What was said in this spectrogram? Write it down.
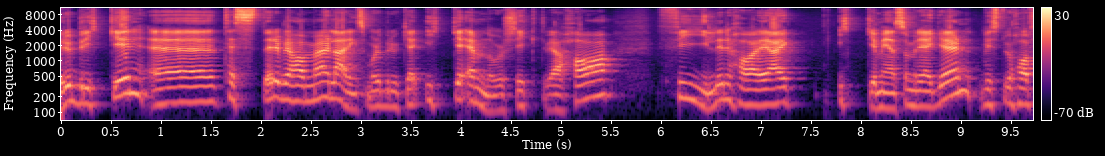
Rubrikker, eh, tester vil jeg ha med, læringsmål bruker jeg ikke, emneoversikt vil jeg ha, filer har jeg ikke med som regel. Hvis du har,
